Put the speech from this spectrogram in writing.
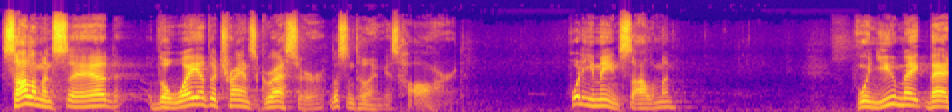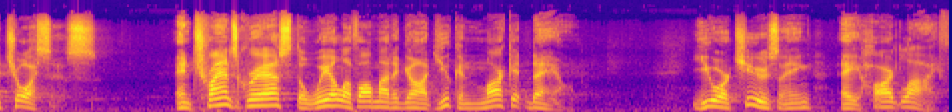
Solomon said, The way of the transgressor, listen to him, is hard. What do you mean, Solomon? When you make bad choices and transgress the will of Almighty God, you can mark it down. You are choosing a hard life.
